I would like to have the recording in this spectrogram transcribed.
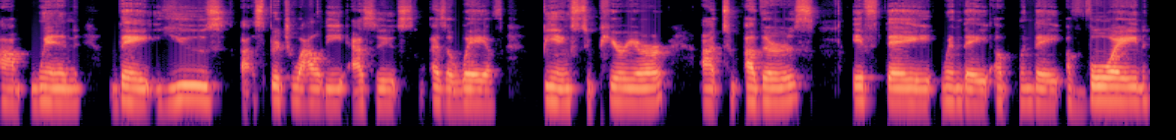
um, when they use uh, spirituality as a, as a way of being superior uh, to others if they when they uh, when they avoid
